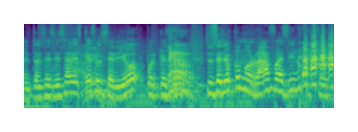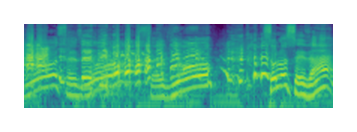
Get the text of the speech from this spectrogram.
Entonces, ¿esa vez qué sucedió? Porque su- sucedió como Rafa, así, ¿no? Se dio, se Se dio, se dio. Solo se da.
